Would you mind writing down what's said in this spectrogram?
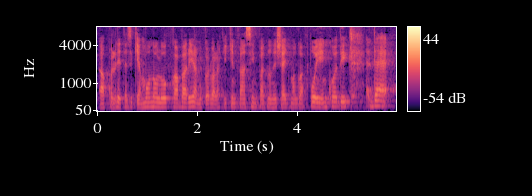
akkor létezik ilyen monológ kabaré, amikor valaki kint van a színpadon és egymaga poénkodik, de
